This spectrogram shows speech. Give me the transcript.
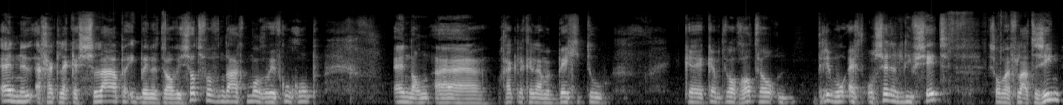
En nu ga ik lekker slapen. Ik ben het wel weer zat voor vandaag. Morgen weer vroeg op. En dan eh, ga ik lekker naar mijn bedje toe. Ik, eh, ik heb het wel gehad, wel dribbel echt ontzettend lief zit. Ik zal hem even laten zien.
